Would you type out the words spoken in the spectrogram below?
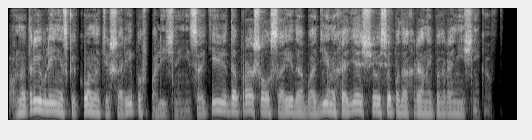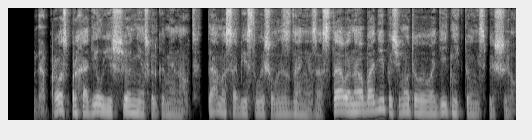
Внутри, в ленинской комнате, Шарипов по личной инициативе допрашивал Саида Абади, находящегося под охраной пограничников. Допрос проходил еще несколько минут. Там особист вышел из здания заставы, но Абади почему-то выводить никто не спешил.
